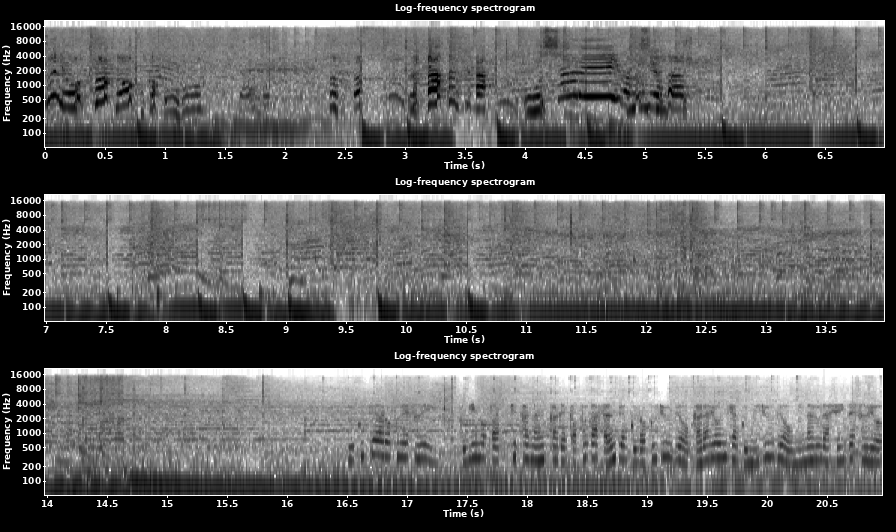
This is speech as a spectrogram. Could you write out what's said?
何？なんかおなんかおしゃれ今の瞬間ルクチャー 6SE、次のパッチかなんかでトップが360秒から420秒になるらしいですよ。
